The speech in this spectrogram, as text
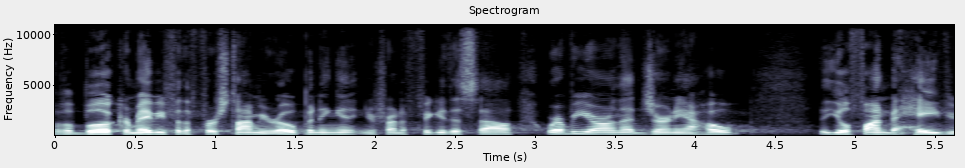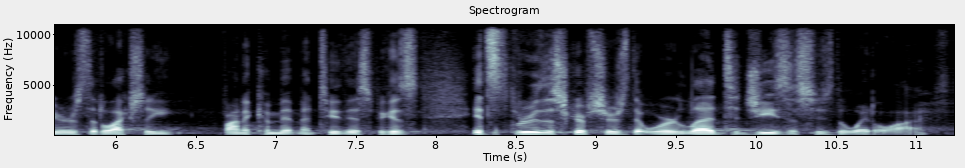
of a book, or maybe for the first time you're opening it and you're trying to figure this out, wherever you are on that journey, I hope that you'll find behaviors that'll actually find a commitment to this because it's through the scriptures that we're led to Jesus, who's the way to life.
